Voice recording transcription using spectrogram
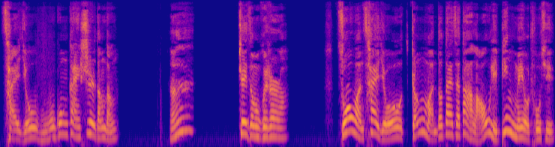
蔡九武功盖世等等。啊，这怎么回事啊？昨晚蔡九整晚都待在大牢里，并没有出去。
